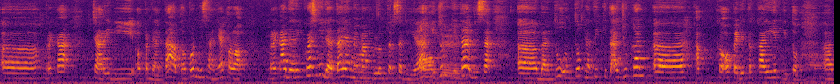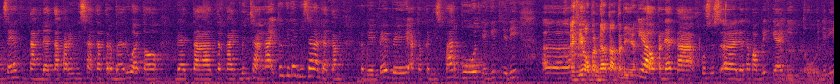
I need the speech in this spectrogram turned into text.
uh, mereka cari di open data ataupun misalnya kalau mereka ada request nih data yang memang belum tersedia Oke. itu kita bisa uh, bantu untuk nanti kita ajukan uh, ke OPD terkait gitu Uh, misalnya tentang data pariwisata terbaru atau data terkait bencana itu kita bisa datang ke BNPB atau ke Disparbud ya gitu jadi uh, Eh, via open data tadi ya? Iya open data khusus eh, data publik ya Hmm. gitu. Jadi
